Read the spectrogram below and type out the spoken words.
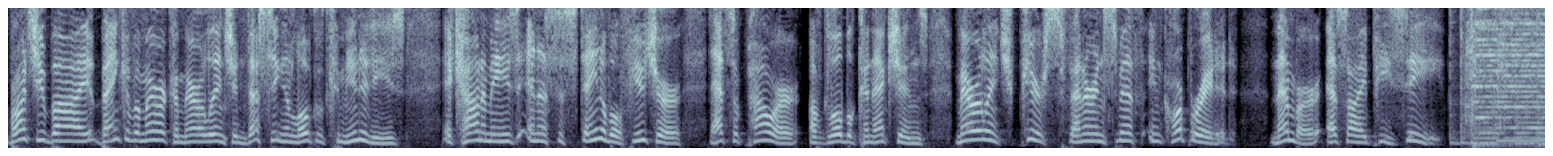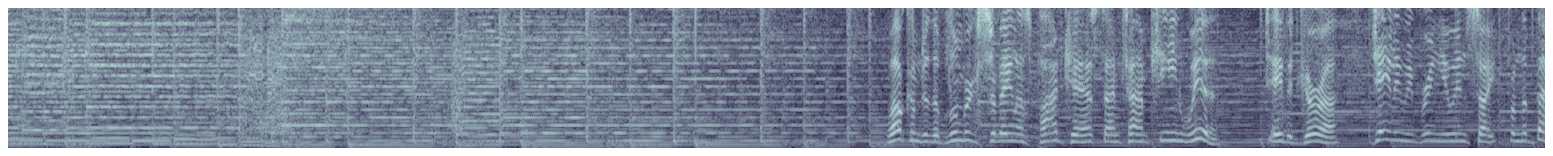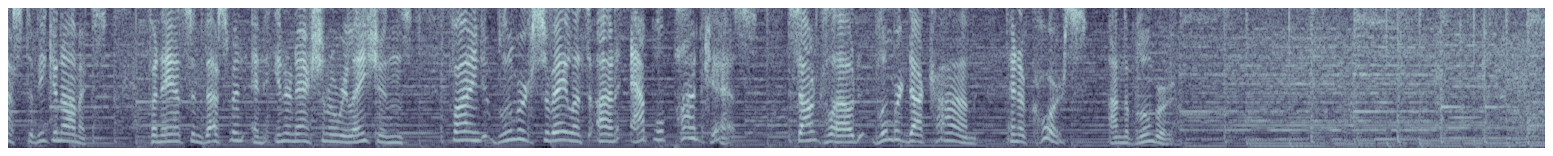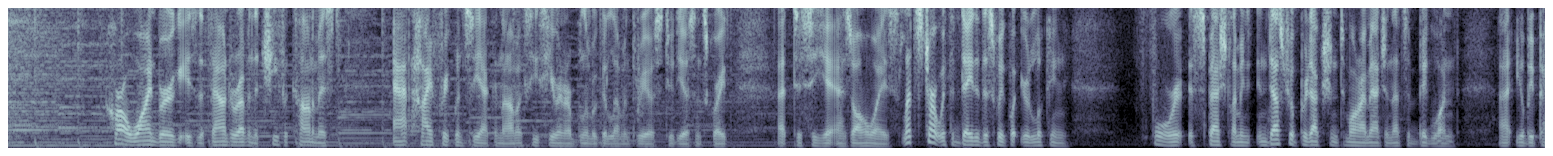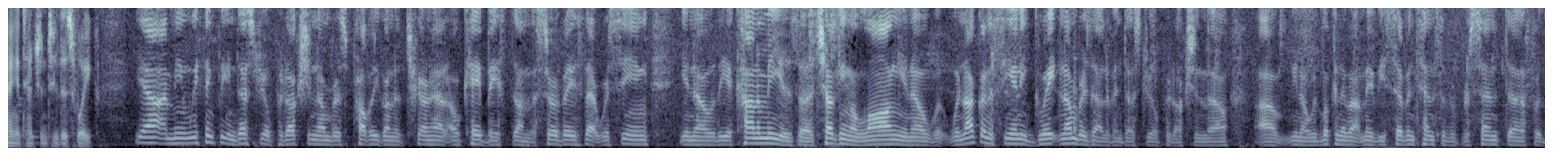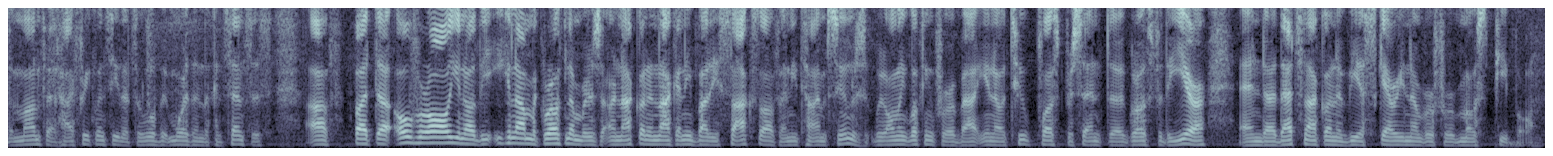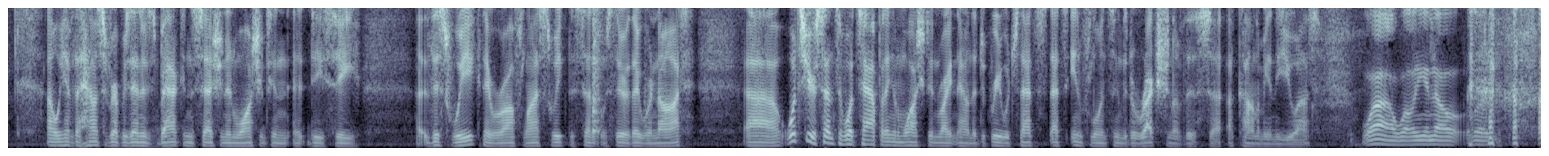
Brought to you by Bank of America Merrill Lynch, investing in local communities, economies, and a sustainable future. That's the power of global connections. Merrill Lynch, Pierce, Fenner and Smith Incorporated, member SIPC. Welcome to the Bloomberg Surveillance Podcast. I'm Tom Keene with David Gura. Daily, we bring you insight from the best of economics, finance, investment, and international relations. Find Bloomberg Surveillance on Apple Podcasts, SoundCloud, Bloomberg.com, and of course, on the Bloomberg. Carl Weinberg is the founder of and the chief economist at High Frequency Economics. He's here in our Bloomberg 1130 studios, and it's great uh, to see you as always. Let's start with the data this week, what you're looking for, especially. I mean, industrial production tomorrow, I imagine that's a big one uh, you'll be paying attention to this week. Yeah, I mean, we think the industrial production number is probably going to turn out okay based on the surveys that we're seeing. You know, the economy is uh, chugging along. You know, we're not going to see any great numbers out of industrial production, though. Uh, you know, we're looking about maybe seven tenths of a percent uh, for the month at high frequency. That's a little bit more than the consensus. Uh, but uh, overall, you know, the economic growth numbers are not going to knock anybody's socks off anytime soon. We're only looking for about, you know, two plus percent uh, growth for the year, and that's not going to be a scary number for most people. We have the House of Representatives back in session in Washington, uh, D.C. Uh, this week. They were off last week. The Senate was there. They were not. Uh, what's your sense of what's happening in Washington right now, and the degree to which that's that's influencing the direction of this uh, economy in the U.S.? Wow. Well, you know,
